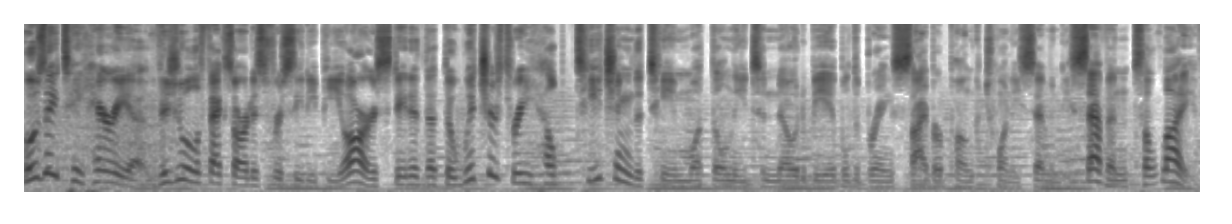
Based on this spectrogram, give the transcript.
José Teixeira, visual effects artist for CDPR, stated that The Witcher 3 helped teaching the team what they'll need to know to be able to bring Cyberpunk 2077 to life.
